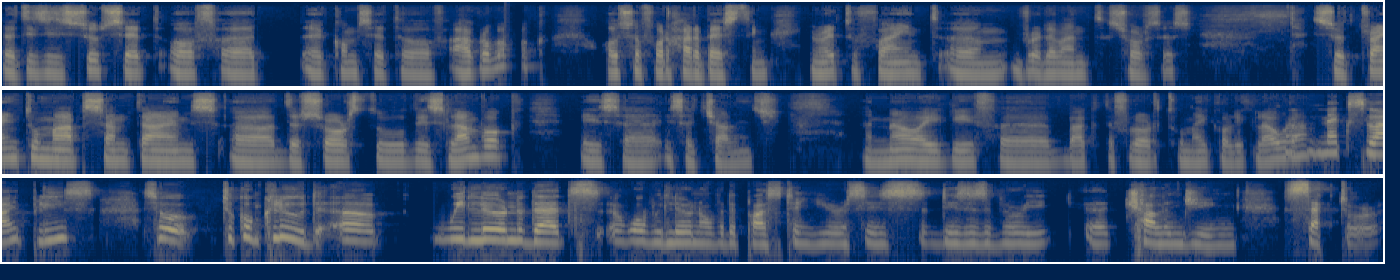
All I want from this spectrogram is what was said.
that is a subset of uh, a concept of AgroVoc, also for harvesting in order to find um, relevant sources. So trying to map sometimes uh, the source to this LandVoc is a, is a challenge. And now I give uh, back the floor to my colleague Laura. Next slide, please. So to conclude, uh, we learned that what we learned over the past 10 years is this is a very uh, challenging sector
